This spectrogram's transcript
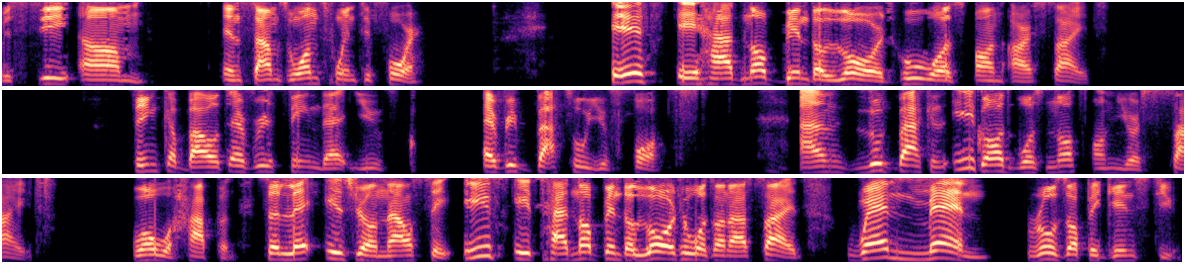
We see um, in Psalms 124 if it had not been the Lord who was on our side, think about everything that you've, every battle you fought, and look back. If God was not on your side, what will happen. So let Israel now say, if it had not been the Lord who was on our side, when men rose up against you,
